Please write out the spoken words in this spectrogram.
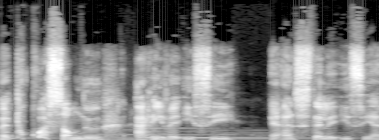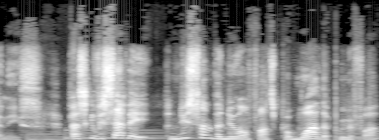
Mais pourquoi sommes-nous arrivés ici et installés ici à Nice? Parce que vous savez, nous sommes venus en France pour moi la première fois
